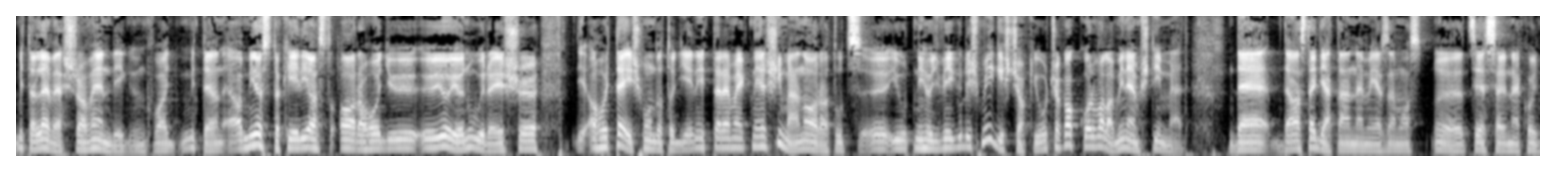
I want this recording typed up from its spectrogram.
mit a levesre a vendégünk, vagy mit ami ösztökéri azt arra, hogy ő, ő jöjjön újra, és ahogy te is mondod, hogy ilyen étteremeknél simán arra tudsz jutni, hogy végül is mégiscsak jó, csak akkor valami nem stimmelt. De, de azt egyáltalán nem érzem azt célszerűnek, hogy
